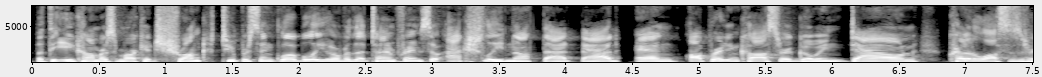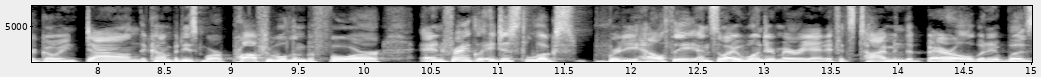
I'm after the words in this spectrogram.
but the e-commerce market shrunk 2% globally over that time frame, so actually not that bad. And operating costs are going down, credit losses are going down, the company's more profitable than before, and frankly, it just looks pretty healthy. And so I wonder, Mary Ann, if it's time in the barrel when it was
